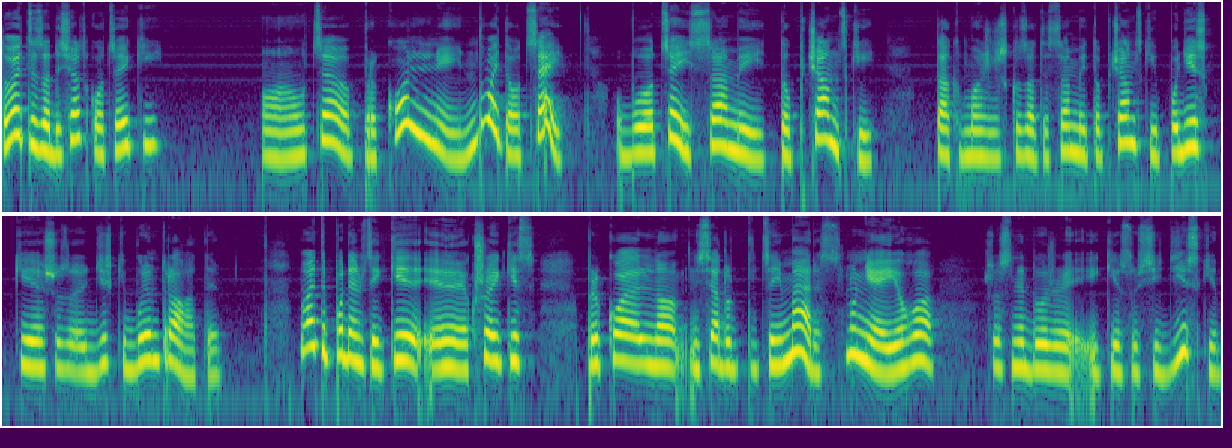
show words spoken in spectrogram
Давайте за десятку оцей який. А, ну це прикольний. Ну, давайте оцей. Або оцей самий топчанський. Так можна сказати, самий топчанський. По диски, що диски будемо трогати. Давайте подивимося, які, е, якщо якісь прикольно сядуть цей мерз. Ну ні, його щось не дуже якісь усі диски.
